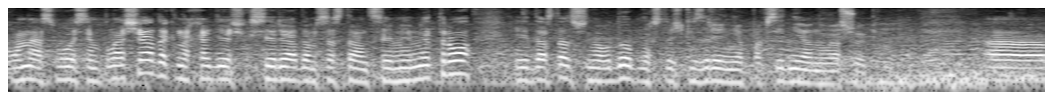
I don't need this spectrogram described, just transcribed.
У нас 8 площадок, находящихся рядом со станциями метро и достаточно удобных с точки зрения повседневного шопинга. А,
